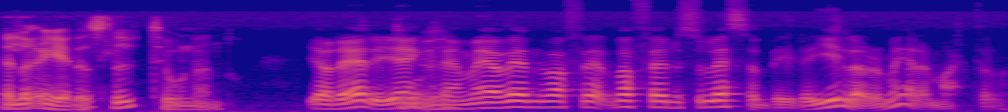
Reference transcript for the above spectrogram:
Eller är det sluttonen? ja det är det egentligen. Men jag vet inte varför, varför är du så ledsen Billy? Gillar du Mediamarkt eller?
